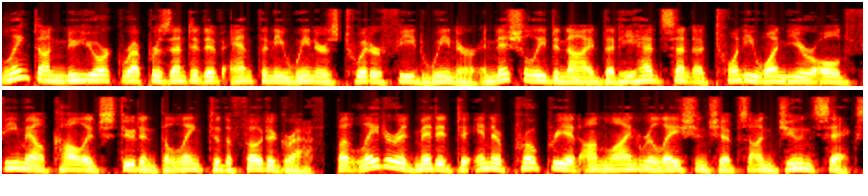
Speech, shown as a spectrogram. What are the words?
Linked on New York Representative Anthony Weiner's Twitter feed Weiner initially denied that he had sent a 21-year-old female college student the link to the photograph, but later admitted to inappropriate online relationships on June 6.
